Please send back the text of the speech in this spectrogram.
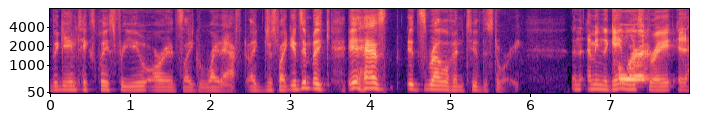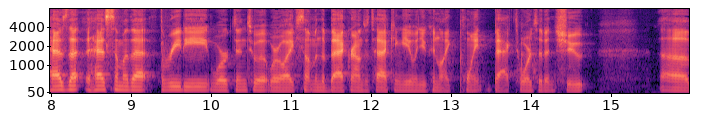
the game takes place for you or it's like right after like just like it's in like it has it's relevant to the story. And I mean, the game looks great. It has that. It has some of that 3D worked into it, where like something in the background's attacking you, and you can like point back towards it and shoot. Uh,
